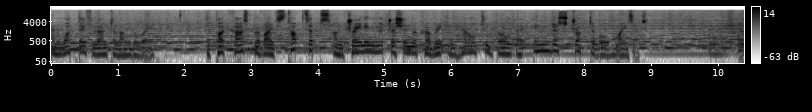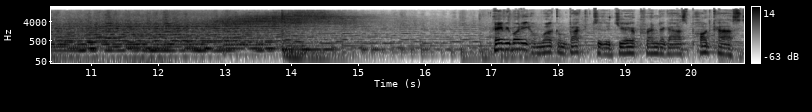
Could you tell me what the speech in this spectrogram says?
and what they've learned along the way. The podcast provides top tips on training, nutrition, recovery, and how to build an indestructible mindset. Hey, everybody, and welcome back to the Ger Prendergast podcast.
